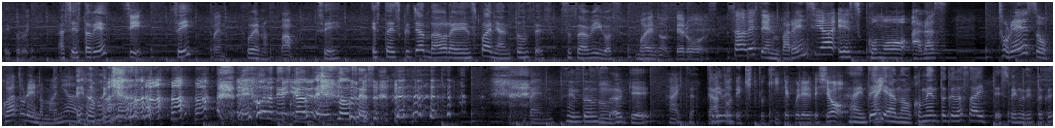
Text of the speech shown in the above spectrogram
ということで「¿Así está bien? sí, ¿Sí? bueno, Bueno, vamos. sí. Está escuchando ahora en España entonces sus amigos. Bueno, pero, ¿sabes? En Valencia es como a las 3 o 4 en la mañana. En la mañana. Mejor descanse entonces. Bueno, Entonces, うん ok. はい。じゃあ後できっと聞いてくれるでしょう。はい、ぜひ、はいあのコメントくださいってスペイン語で言っとく。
